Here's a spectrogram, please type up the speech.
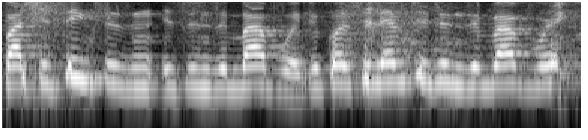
but she thinks it's in, it's in Zimbabwe because she left it in Zimbabwe.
